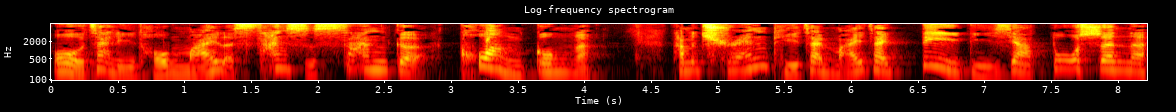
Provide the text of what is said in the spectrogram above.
哦，在里头埋了三十三个矿工啊。他们全体在埋在地底下多深呢？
